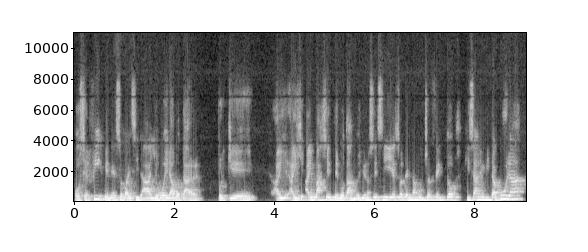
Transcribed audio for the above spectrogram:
o se fije en eso para decir, ah, yo voy a ir a votar porque hay, hay, hay más gente votando. Yo no sé si eso tenga mucho efecto, quizás en Vitacura,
